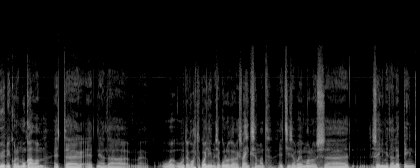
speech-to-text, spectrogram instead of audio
üürnikule mugavam, et, et nii-öelda uue, uude kohta kolimise kulud oleks väiksemad, et siis on võimalus äh, sõlmida leping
